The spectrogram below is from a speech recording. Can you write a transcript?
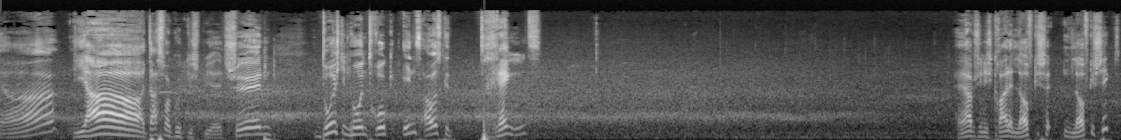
Ja. Ja, das war gut gespielt. Schön durch den hohen Druck ins Ausgedrängt. Hä, habe ich ihn nicht gerade in, Lauf in Lauf geschickt?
